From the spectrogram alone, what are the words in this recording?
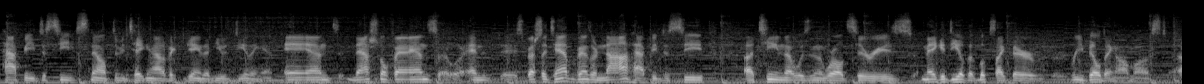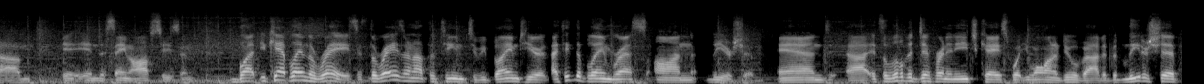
happy to see Snell to be taken out of a game that he was dealing in. And national fans, and especially Tampa fans, are not happy to see a team that was in the World Series make a deal that looks like they're rebuilding almost um, in the same offseason. But you can't blame the Rays. If the Rays are not the team to be blamed here, I think the blame rests on leadership. And uh, it's a little bit different in each case what you want to do about it. But leadership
